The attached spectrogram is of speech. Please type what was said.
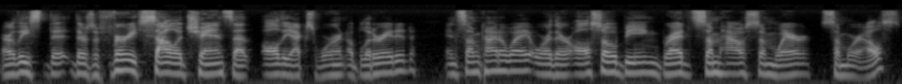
or at least the, there's a very solid chance that all the X weren't obliterated in some kind of way, or they're also being bred somehow, somewhere, somewhere else.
